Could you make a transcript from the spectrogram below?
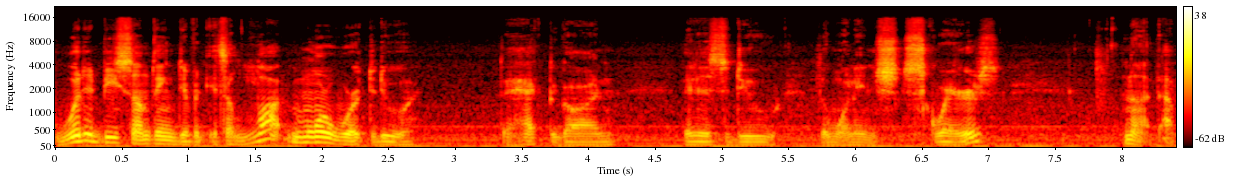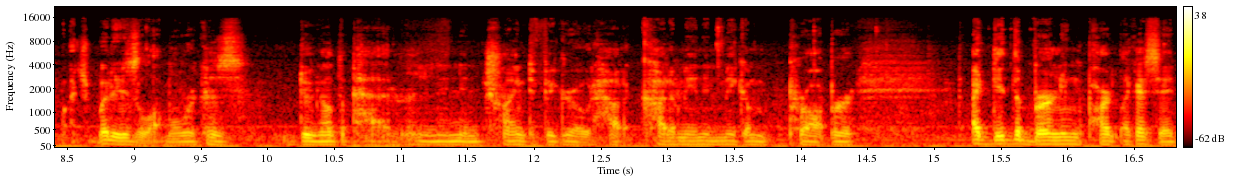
Would it be something different? It's a lot more work to do the hectagon than it is to do the one inch squares. Not that much, but it is a lot more work because doing out the pattern and, and trying to figure out how to cut them in and make them proper. I did the burning part, like I said,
